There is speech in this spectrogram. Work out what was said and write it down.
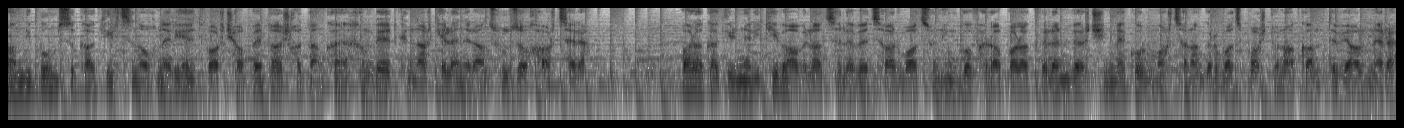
Հանդիպում սկակիր ծնողների հետ վարչապետ աշխատանքային խմբի հետ քննարկել է նրանց հուզող հարցերը։ Վարակակիրների թիվը ավելացել է 665-ով հրապարակվել են վերջին մեկ օրում արձանագրված պաշտոնական տվյալները։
